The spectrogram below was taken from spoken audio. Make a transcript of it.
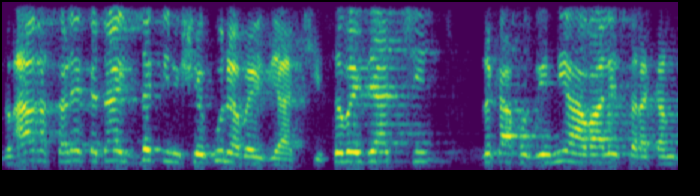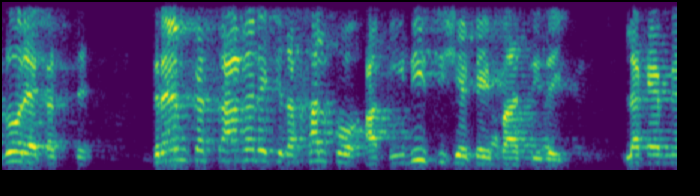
نو هغه سړی کدا ځکه نو شکونه به زیات شي څه به زیات شي ځکه خو ذهنی حواله سره کمزور کسته درم کس هغه چې د خلکو عقیدی شي کې فاسدې لکه ابن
